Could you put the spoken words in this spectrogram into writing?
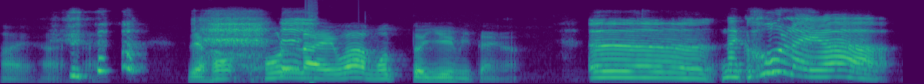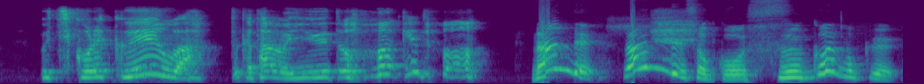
ーあーはいはいはい。で、ほ 本来はもっと言うみたいな。うーん、なんか本来は、うちこれ食えんわ、とか多分言うと思うけど、なんで、なんでそこ、すごい僕、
